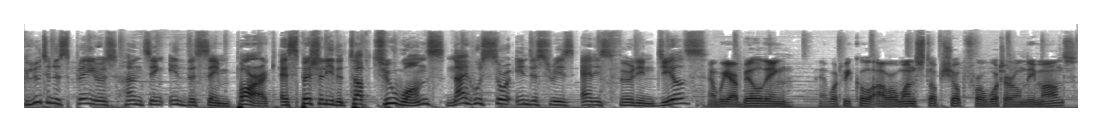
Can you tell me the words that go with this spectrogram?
glutinous players hunting in the same park, especially the top two ones, Nijhuis Saur Industries and its 13 deals. And we are building what we call our one stop shop for water on demand,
